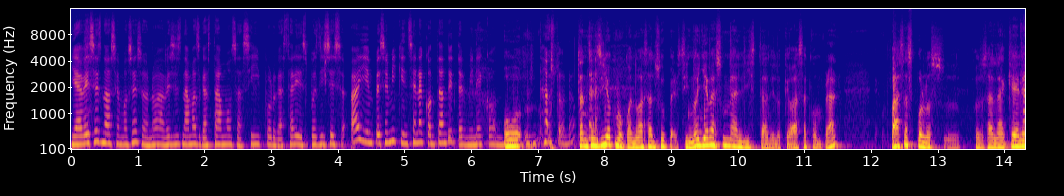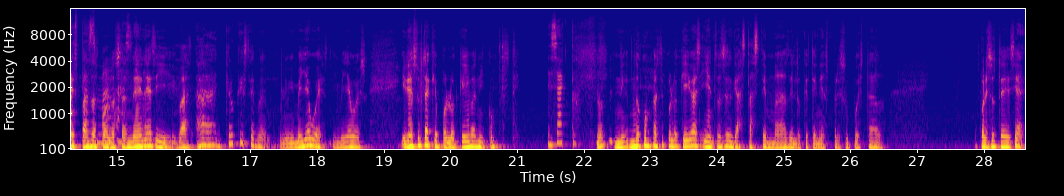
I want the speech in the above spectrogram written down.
Y a veces no hacemos eso, ¿no? A veces nada más gastamos así por gastar y después dices, ay, empecé mi quincena con tanto y terminé con tanto, ¿no? Tan sencillo como cuando vas al súper. Si no llevas una lista de lo que vas a comprar, pasas por los, los anaqueles, pasas por los andenes y vas, ah, creo que este me, me llevo este y me llevo eso. Y resulta que por lo que iba ni compraste. Exacto. ¿no? no compraste por lo que ibas y entonces gastaste más de lo que tenías presupuestado por eso te decía,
